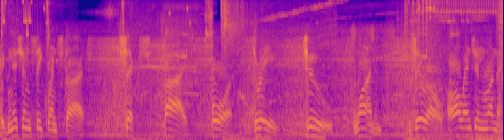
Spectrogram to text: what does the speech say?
Ignition sequence start. Six, five, four, three, two, one, zero. All engine running.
